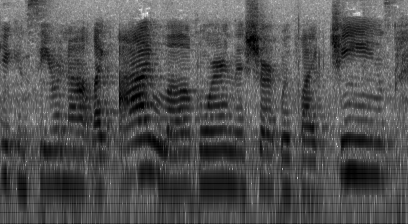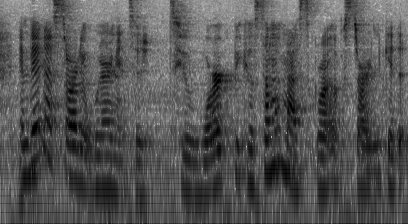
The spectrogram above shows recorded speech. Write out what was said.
if you can see or not like i love wearing this shirt with like jeans and then i started wearing it to to work because some of my scrubs started to get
